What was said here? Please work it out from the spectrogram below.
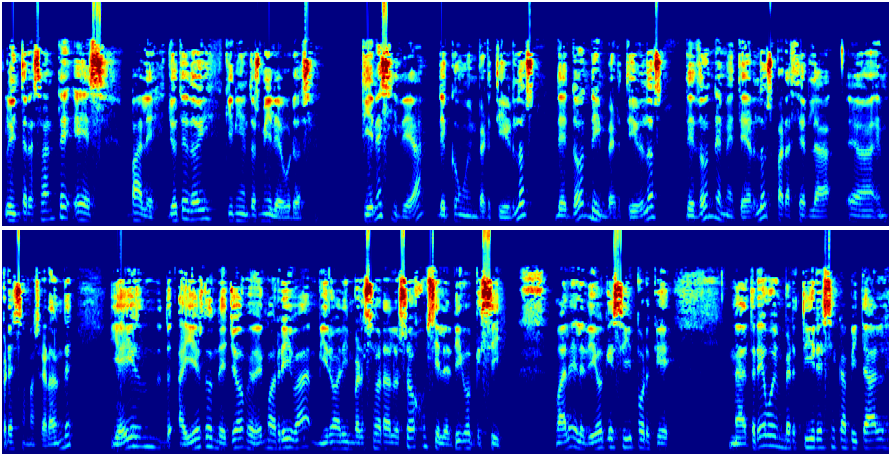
Lo interesante es, vale, yo te doy 500.000 euros. ¿Tienes idea de cómo invertirlos? ¿De dónde invertirlos? ¿De dónde meterlos para hacer la eh, empresa más grande? Y ahí es, donde, yo me vengo arriba, miro al inversor a los ojos y le digo que sí. ¿Vale? Le digo que sí porque me atrevo a invertir ese capital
